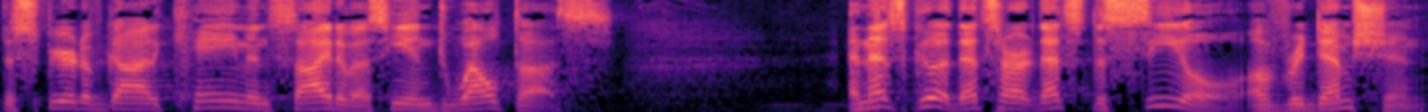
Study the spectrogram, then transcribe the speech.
the Spirit of God came inside of us, He indwelt us. And that's good. That's, our, that's the seal of redemption.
